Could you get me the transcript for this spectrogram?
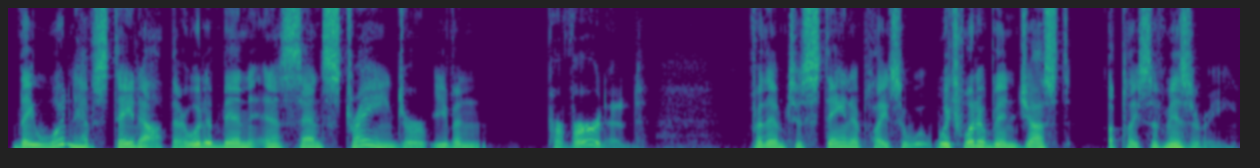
they wouldn't have stayed out there. It would have been, in a sense, strange or even perverted for them to stay in a place which would have been just a place of misery.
